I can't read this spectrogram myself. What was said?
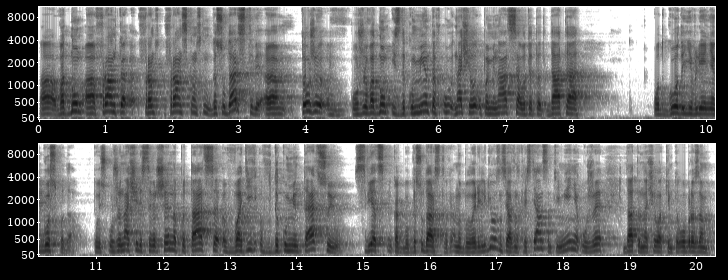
в одном а, франко, фран, французском государстве а, тоже уже в одном из документов начала упоминаться вот эта дата от года явления Господа. То есть уже начали совершенно пытаться вводить в документацию свет, как бы государство, оно было религиозно, связано с христианством, тем не менее уже дата начала каким-то образом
